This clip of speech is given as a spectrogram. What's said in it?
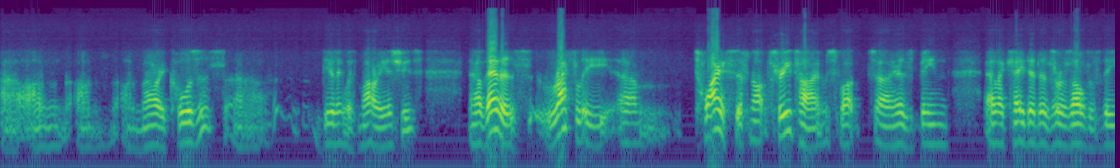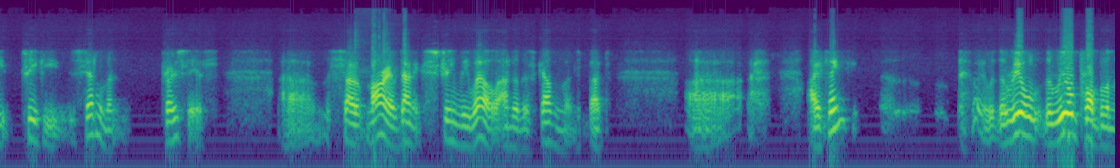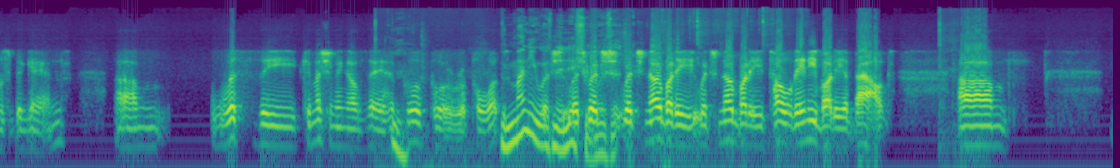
uh, on on on Maori causes, uh, dealing with Maori issues. Now that is roughly um, twice, if not three times, what uh, has been allocated as a result of the treaty settlement process. Uh, so Maori have done extremely well under this government, but uh, I think uh, the real the real problems began um, with the commissioning of the hmm. report. The money wasn't an which, issue, which, was which nobody which nobody told anybody about. Um,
